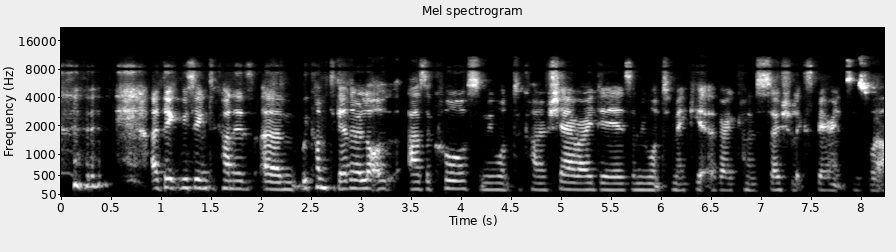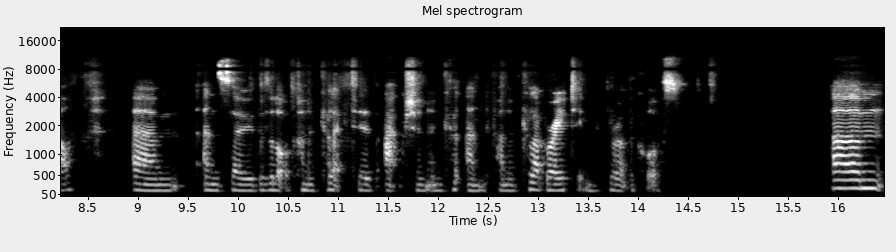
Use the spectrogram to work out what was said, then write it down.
I think we seem to kind of, um, we come together a lot of, as a course and we want to kind of share ideas and we want to make it a very kind of social experience as well. Um, and so there's a lot of kind of collective action and, and kind of collaborating throughout the course. Um,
